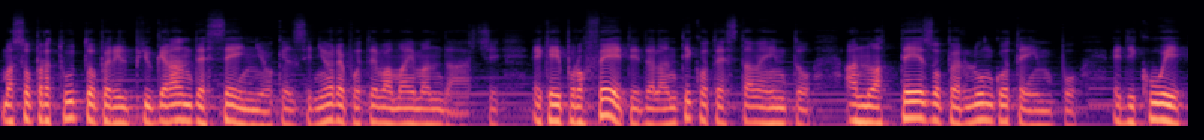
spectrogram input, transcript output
ma soprattutto per il più grande segno che il Signore poteva mai mandarci e che i profeti dell'Antico Testamento hanno atteso per lungo tempo e di cui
